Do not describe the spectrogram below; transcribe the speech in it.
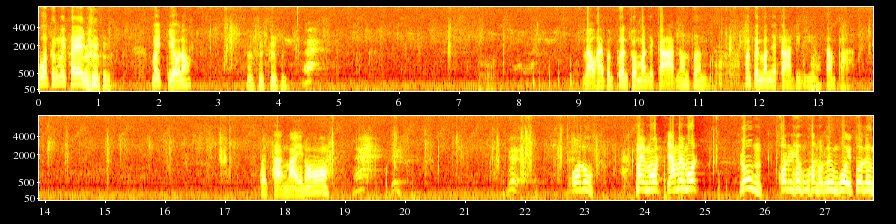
วัวถึงไม่แพง ไม่เกี่ยวเนาะเราให้เพื่อนๆชมบรรยากาศนาะเพื่อน มันเป็นบรรยากาศดีๆเนาะตามป่า ไปทางไหนเนาะโอ้นู่นไม่หมดยังไม่หมด ลุง คนเลี้ยงวัวหนูลืมวัวอยู่ตัวหนึ่ง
